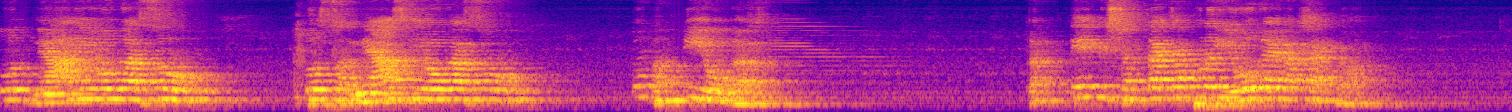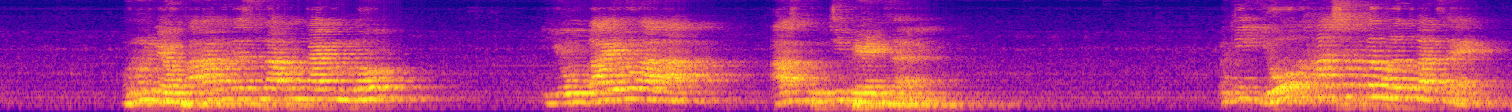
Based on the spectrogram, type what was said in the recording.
तो ज्ञान योग असो तो संन्यास योग असो तो भक्ती योग असो. प्रत्येक शब्दाच्या पुढे योग आहे लक्षात ठेवा. म्हणून व्यवहारामध्ये सुद्धा आपण काय म्हणतो? योगायोग आला आज तुमची भेट झाली. म्हणजे योग हा शब्द महत्त्वाचा आहे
